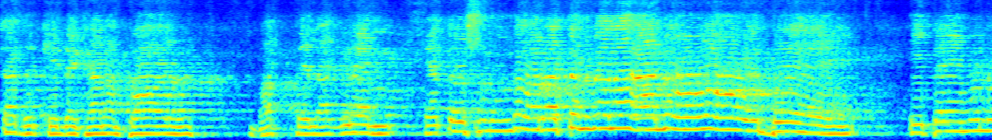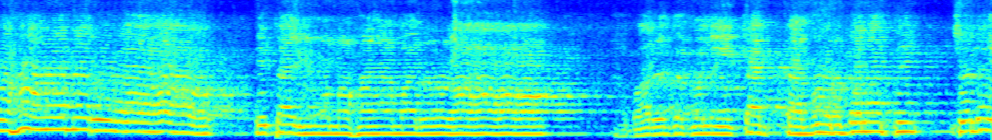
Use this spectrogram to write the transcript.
চাঁদকে দেখানোর পর ভাবতে লাগলেন, এত সুন্দর বেলা আলো দেয় এটাই মনে হয় আমার এটাই মনে হয় আমার আবার যখন এই চারটা ভোর বেলাতে চলে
